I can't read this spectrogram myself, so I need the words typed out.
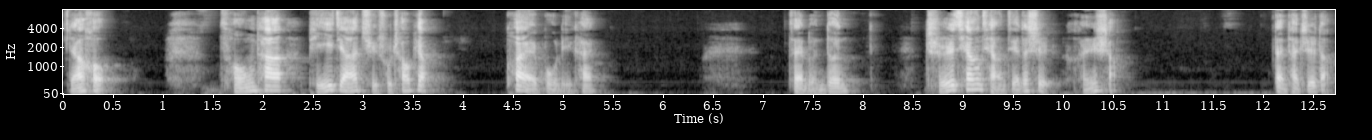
然后从他皮夹取出钞票，快步离开。在伦敦。持枪抢劫的事很少，但他知道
